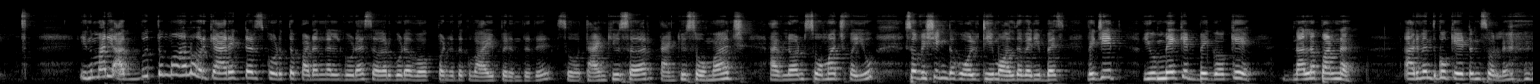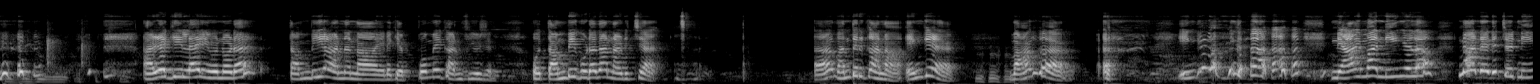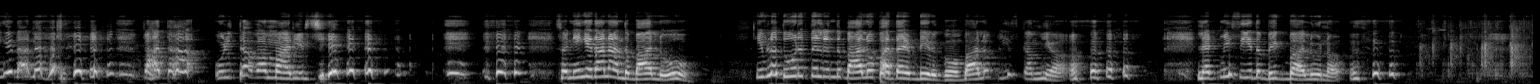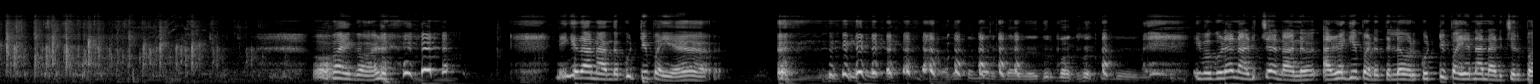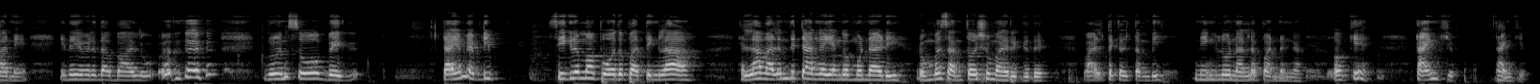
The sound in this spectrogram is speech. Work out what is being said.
இந்த மாதிரி அற்புதமான ஒரு கேரக்டர்ஸ் கொடுத்த படங்கள் கூட சார் கூட ஒர்க் பண்ணுறதுக்கு வாய்ப்பு இருந்தது. So thank you sir thank you so much I've learn so much for you so wishing the whole team all the very best Vijith you make it big okay நல்லா பண்ண. அரவிந்துக்கும் கேட்டுன்னு சொல்லு. அழகில இவனோட தம்பியா அண்ணனா? எனக்கு எப்போவுமே கன்ஃபியூஷன் ஓ தம்பி கூட தான் நடித்தேன் ஆ வந்திருக்கானா? எங்க? வாங்க. எங்க வாங்க? நியாயமா நீங்க தான் நான் நினைச்சேன் நீங்க தானே பார்த்தா உல்டாவா மாறிடுச்சு. ஸோ நீங்க தானே அந்த பாலு? இவ்வளோ தூரத்துல இருந்து பாலு பார்த்தா எப்படி இருக்கும்? Balu please come here let me see the pic Balu no oh my God நீங்கள் தானே அந்த குட்டி பையன்? இவ கூட நடித்தேன் நான். அழகி படத்தில் ஒரு குட்டி பையனா நடிச்சிருப்பானே. இது இவர் தான் Balu. Grown so big. Time எப்படி சீக்கிரமாக போகுது பார்த்தீங்களா எல்லாம் வளர்ந்துட்டாங்க எங்கள் முன்னாடி. ரொம்ப சந்தோஷமாக இருக்குது. வாழ்த்துக்கள் தம்பி. நீங்களும் நல்லா பண்ணுங்க. Okay thank you thank you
